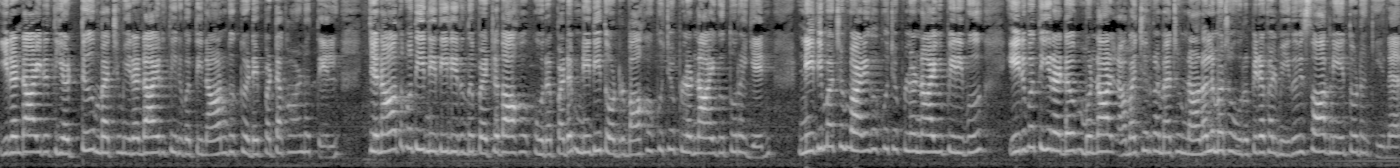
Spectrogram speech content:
இரண்டாயிரத்தி எட்டு மற்றும் இரண்டாயிரத்தி இருபத்தி நான்குக்கு இடைப்பட்ட காலத்தில் ஜனாதிபதி நிதியிலிருந்து பெற்றதாக கூறப்படும் நிதி தொடர்பாக குற்றப்புலனாய்வு துறையின் நிதி மற்றும் வணிக குற்றப்புலனாய்வு பிரிவு இருபத்தி இரண்டு முன்னாள் அமைச்சர்கள் மற்றும் நாடாளுமன்ற உறுப்பினர்கள் மீது விசாரணையை தொடங்கியன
